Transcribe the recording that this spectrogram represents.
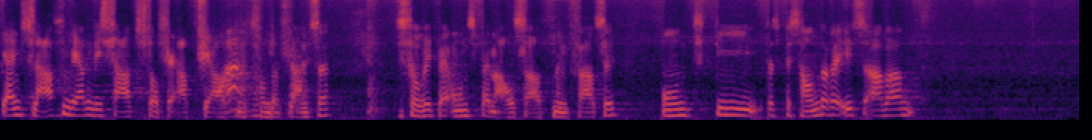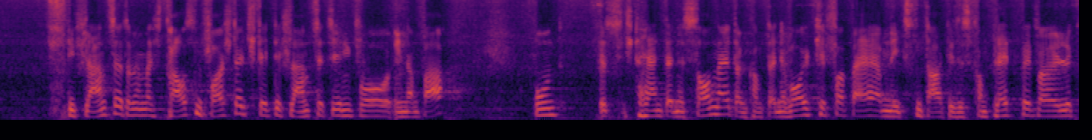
Ja, im Schlafen werden die Schadstoffe abgeatmet ah, von der Pflanze. So wie bei uns beim Ausatmen quasi. Und die, das Besondere ist aber, die Pflanze, also wenn man sich draußen vorstellt, steht die Pflanze jetzt irgendwo in einem Bach und es scheint eine Sonne, dann kommt eine Wolke vorbei, am nächsten Tag ist es komplett bewölkt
